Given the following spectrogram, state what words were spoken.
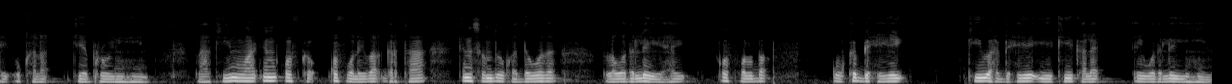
ay u kala jeebroon yihiin. Laakiin waa in qofka qof waliba gartaa in sanduuqa dawada la wada leeyahay. Qof walba uu ka bixiyey kii wax bixiyey iyo kii kale ay wada leeyihiin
